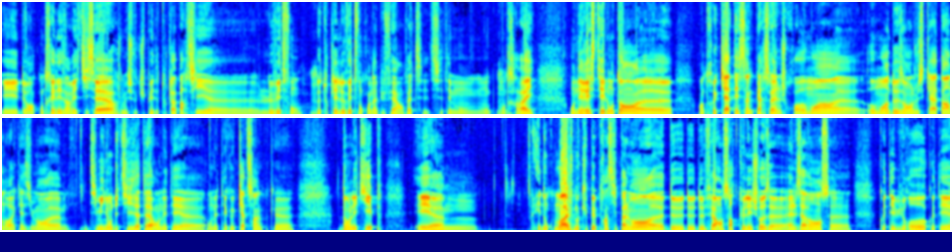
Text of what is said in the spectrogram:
et de rencontrer des investisseurs. Je me suis occupé de toute la partie levée de fonds, Mm. de toutes les levées de fonds qu'on a pu faire. En fait, c'était mon, mon, mon travail. On est resté longtemps. Entre 4 et 5 personnes, je crois au moins, euh, au moins 2 ans, jusqu'à atteindre quasiment euh, 10 millions d'utilisateurs. On était, euh, on était que 4-5 euh, dans l'équipe. Et, et donc moi, je m'occupais principalement de, de, de faire en sorte que les choses, elles avancent côté bureau, côté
